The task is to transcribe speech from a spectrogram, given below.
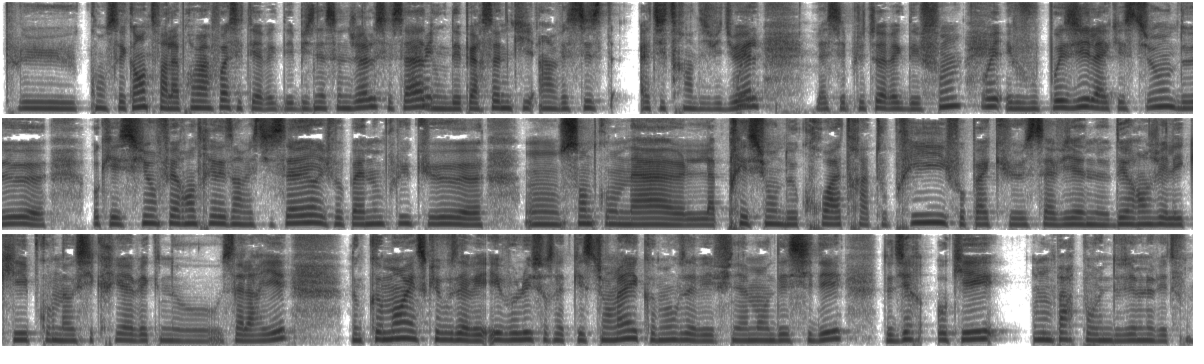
plus conséquente. Enfin, la première fois, c'était avec des business angels, c'est ça Donc des personnes qui investissent à titre individuel. Là, c'est plutôt avec des fonds. Et vous vous posiez la question de, euh, ok, si on fait rentrer les investisseurs, il faut pas non plus que euh, on sente qu'on a la pression de croître à tout prix. Il faut pas que ça vienne déranger l'équipe qu'on a aussi créé avec nos salariés. Donc, comment est-ce que vous avez évolué sur cette question-là et comment vous avez finalement décidé de dire, ok, on part pour une deuxième levée de fonds?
